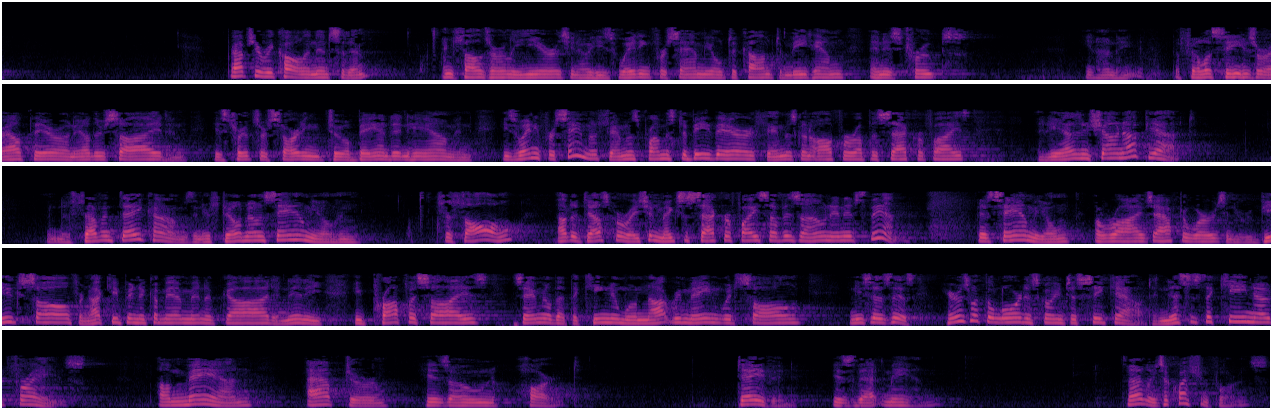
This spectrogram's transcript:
Perhaps you recall an incident in Saul's early years. You know, he's waiting for Samuel to come to meet him and his troops. You know, the, the Philistines are out there on the other side, and his troops are starting to abandon him, and he's waiting for Samuel. Samuel's promised to be there. Samuel's going to offer up a sacrifice, and he hasn't shown up yet. And the seventh day comes, and there's still no Samuel. And so Saul, out of desperation, makes a sacrifice of his own, and it's then that Samuel arrives afterwards and he rebukes Saul for not keeping the commandment of God, and then he, he prophesies Samuel that the kingdom will not remain with Saul. And he says this, here's what the Lord is going to seek out. And this is the keynote phrase. A man after his own heart. David is that man. So that leaves a question for us.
